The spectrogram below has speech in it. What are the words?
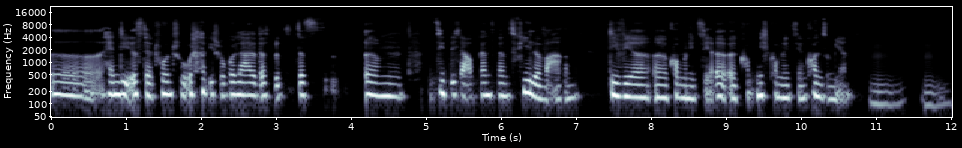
äh, Handy ist, der Turnschuh oder die Schokolade. Das, das ähm, bezieht sich ja auf ganz, ganz viele Waren, die wir äh, kommunizieren, äh, äh nicht kommunizieren, konsumieren. Mhm. Mhm.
